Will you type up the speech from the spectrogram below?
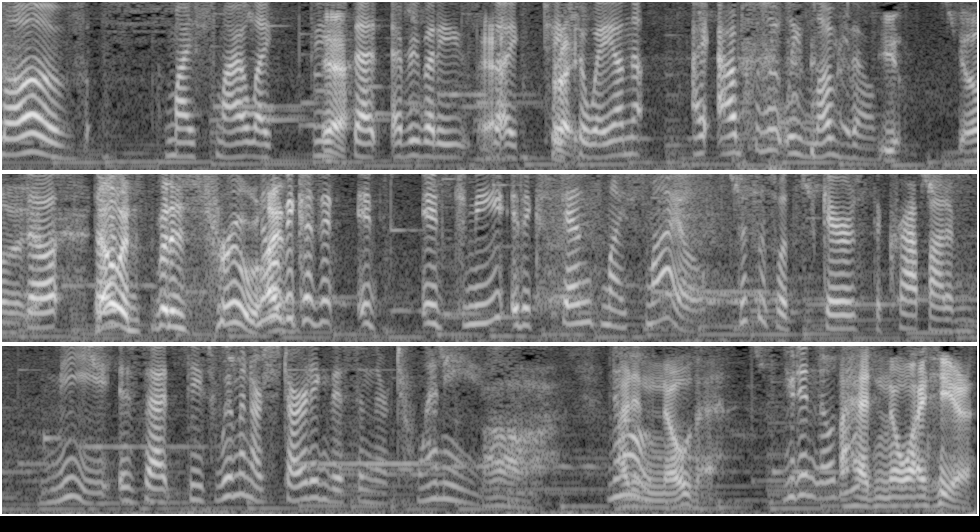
love my smile like these Yeah. that everybody like takes right. away on that. I absolutely love them. You, you know, The- no, it's but it's true. No, I- because it, it, it to me it extends my smile. This is what scares the crap out of me is that these women are starting this in their twenties. no, I didn't know that. You didn't know that? I had no idea.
